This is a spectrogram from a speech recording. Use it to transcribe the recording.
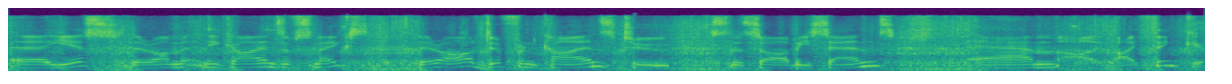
Uh, yes, there are many kinds of snakes. There are different kinds to the Sabi Sands. Um, I, I think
